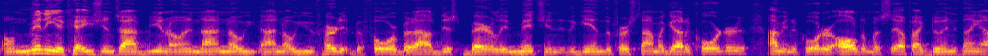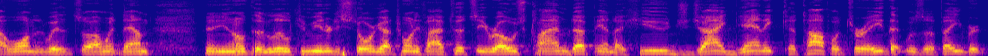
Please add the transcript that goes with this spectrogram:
on many occasions, I've, you know, and I know, I know you've heard it before, but I'll just barely mention it again. The first time I got a quarter, I mean, a quarter all to myself, I could do anything I wanted with it. So I went down, you know, the little community store, got 25 Tootsie Rolls, climbed up in a huge, gigantic catalpa tree that was a favorite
